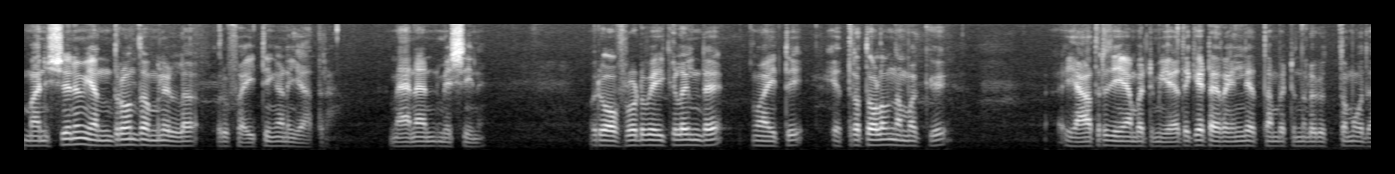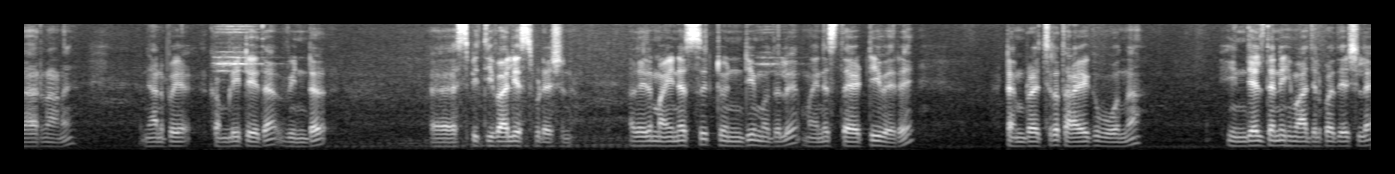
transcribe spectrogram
മനുഷ്യനും യന്ത്രവും തമ്മിലുള്ള ഒരു ഫൈറ്റിംഗ് ആണ് യാത്ര. മാൻ ആൻഡ് മെഷീൻ ഒരു ഓഫ് റോഡ് വെഹിക്കിളിന്റെ ആയിട്ട് എത്രത്തോളം നമുക്ക് യാത്ര ചെയ്യാൻ പറ്റും ഏതൊക്കെ ടെറൈനിൽ എത്താൻ പറ്റും എന്നുള്ളൊരു ഉത്തമ ഉദാഹരണമാണ് ഞാനിപ്പോൾ കംപ്ലീറ്റ് ചെയ്ത വിന്റർ സ്പിത്തി വാലി എക്സ്പിഡേഷൻ അതായത് മൈനസ് ട്വന്റി മുതൽ മൈനസ് തേർട്ടി വരെ ടെമ്പറേച്ചർ താഴേക്ക് പോകുന്ന ഇന്ത്യയിൽ തന്നെ ഹിമാചൽ പ്രദേശിലെ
